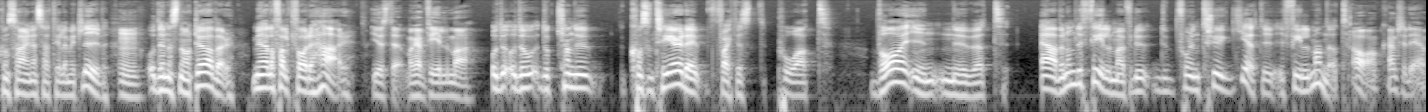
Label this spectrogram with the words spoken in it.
konserten jag sett hela mitt liv. Mm. Och den är snart över, men jag har i alla fall kvar det här. Just det, man kan filma. Och då, och då, då kan du koncentrera dig faktiskt på att vara i nuet, även om du filmar, för du, du får en trygghet i, i filmandet. Ja, kanske det.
